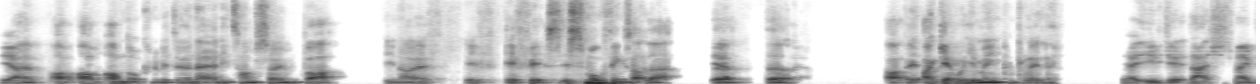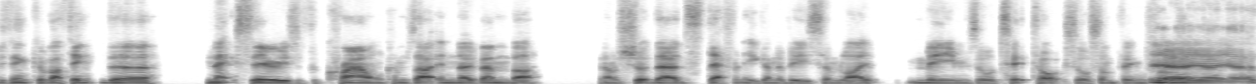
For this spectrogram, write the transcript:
Yeah, uh, I, I'm not going to be doing that anytime soon, but you know, if if if it's, it's small things like that, yeah, that, that I, I get what you mean completely. Yeah, you just, that's just made me think of I think the next series of The Crown comes out in November. And I'm sure there's definitely going to be some like memes or TikToks or something. From, yeah, yeah, yeah.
